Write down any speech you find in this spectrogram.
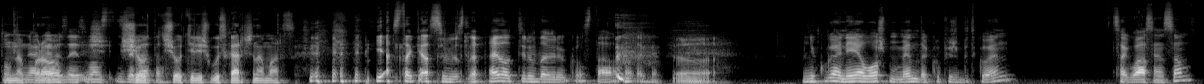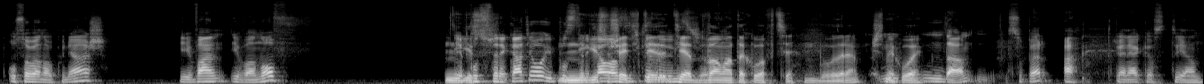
точно Направо за извън ще, земята. ще, отидеш го изхарчи на Марс. И аз така си мисля. Дай да отидем да видим какво става нататък. А, Никога не е лош момент да купиш биткоин. Съгласен съм. Особено ако нямаш. Иван Иванов не, е подстрекател и не ги подстрекава слушайте всички да тия, тия двамата хубавци. Благодаря, че сме хубави. Да, супер. А, така някакъв стоян.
